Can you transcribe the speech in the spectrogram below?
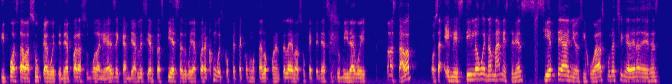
tipo hasta bazooka, güey, tenía para sus modalidades de cambiarle ciertas piezas, güey, afuera como escopeta como tal, o ponértela de bazooka y tenía así su mira, güey. No, estaba, o sea, en estilo, güey, no mames, tenías siete años y jugabas con una chingadera de esas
